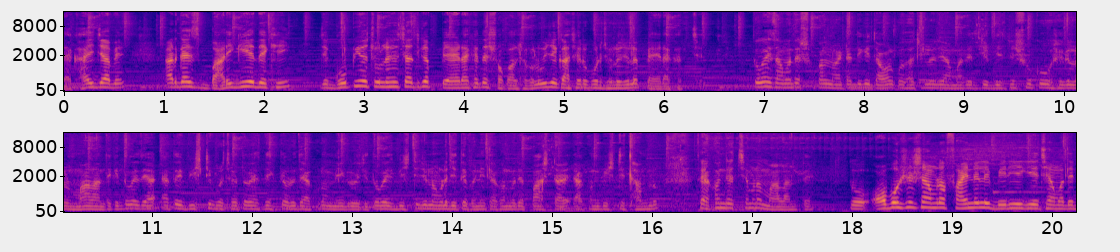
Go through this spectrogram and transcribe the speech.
দেখাই যাবে। আর গাইজ বাড়ি গিয়ে দেখি যে গোপীও চলে এসেছে আজকে পেয়ারা খেতে সকাল সকাল। ওই যে গাছের উপর ঝুলে ঝুলে পেয়ারা খাচ্ছে। তো গাইজ আমাদের সকাল নয়টার দিকে যাওয়ার কথা ছিল যে আমাদের যে বিজনেস করব সেগুলোর মাল আনতে। কিন্তু গাইজ এতই বৃষ্টি পড়ছে, তো গাইজ দেখতে পারো যে এখনও মেঘ রয়েছে। তো গাইজ বৃষ্টির জন্য আমরা যেতে পারিনি, তো এখন বোধহয় পাঁচটা এখন বৃষ্টি থামলো। তো এখন যাচ্ছে আমরা মাল আনতে। তো অবশেষে আমরা ফাইনালি বেরিয়ে গিয়েছি আমাদের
